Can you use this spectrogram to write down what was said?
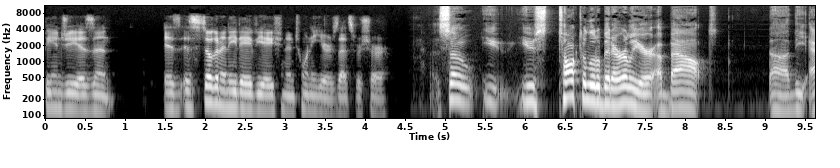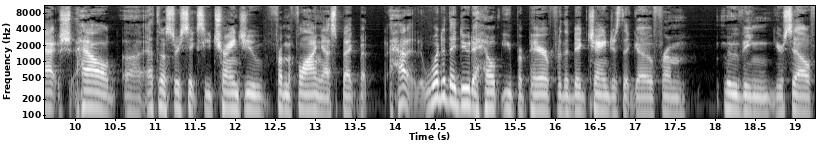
png isn't is is still going to need aviation in 20 years that's for sure so you you talked a little bit earlier about uh, the act how uh, Ethnos 360 trained you from the flying aspect, but how what did they do to help you prepare for the big changes that go from moving yourself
